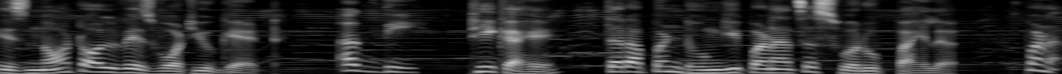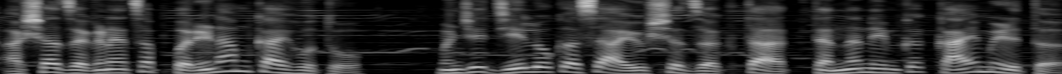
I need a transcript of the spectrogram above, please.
is not always what you get अगदी. ठीक आहे तर आपण ढोंगीपणाचं स्वरूप पाहिलं. पण अशा जगण्याचा परिणाम काय होतो? म्हणजे जे लोक असं आयुष्य जगतात त्यांना नेमकं काय मिळतं?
